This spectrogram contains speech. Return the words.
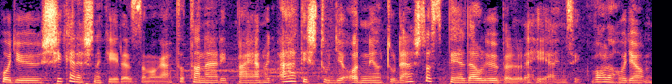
hogy ő sikeresnek érezze magát a tanári pályán, hogy át is tudja adni a tudást, az például ő belőle hiányzik valahogyan.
